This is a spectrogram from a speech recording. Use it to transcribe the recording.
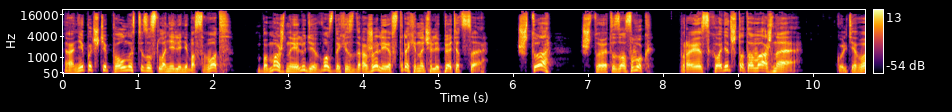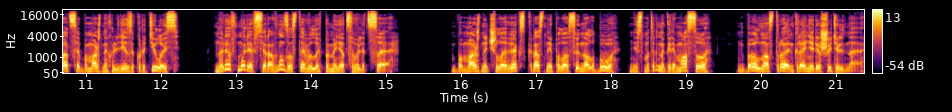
Они почти полностью заслонили небосвод. Бумажные люди в воздухе задрожали и в страхе начали пятиться. «Что? Что это за звук? Происходит что-то важное!» Культивация бумажных людей закрутилась, но рёв моря всё равно заставил их поменяться в лице. Бумажный человек с красной полосы на лбу, несмотря на гримасу, был настроен крайне решительно.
